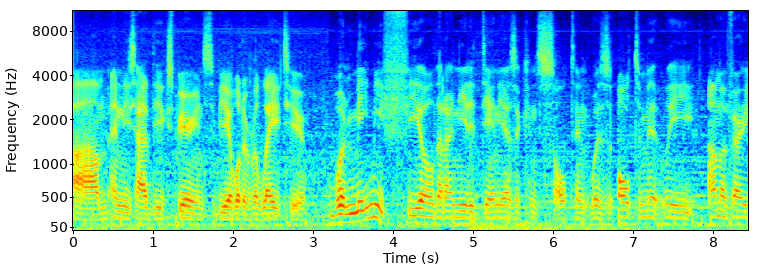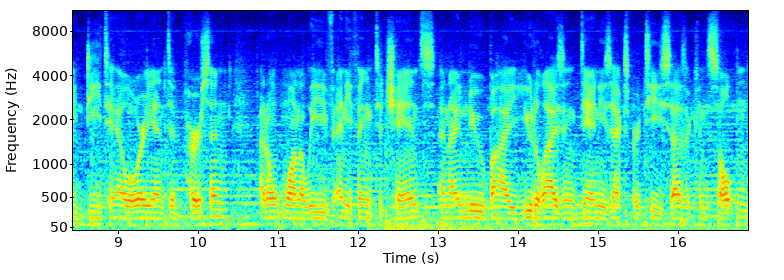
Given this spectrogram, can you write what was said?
um, and he's had the experience to be able to relay to you. What made me feel that I needed Danny as a consultant was ultimately I'm a very detail-oriented person. I don't want to leave anything to chance, and I knew by utilizing Danny's expertise as a consultant,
